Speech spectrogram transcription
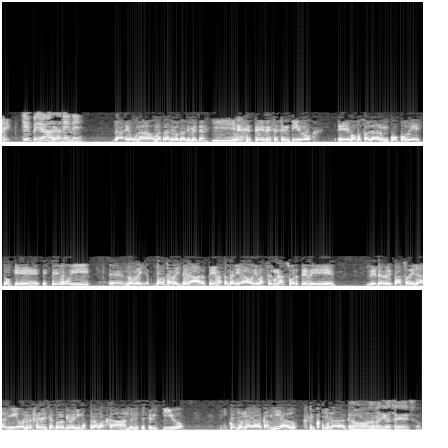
Sí, Qué pegada, nene. la- eh, una, una tras de otra le meten y este, en ese sentido eh, vamos a hablar un poco de esto que espero hoy eh, no re- vamos a reiterar temas en realidad hoy va a ser una suerte de, de de repaso del año en referencia a todo lo que venimos trabajando en este sentido cómo nada ha cambiado cómo nada ha cambiado No, no me digas eso.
